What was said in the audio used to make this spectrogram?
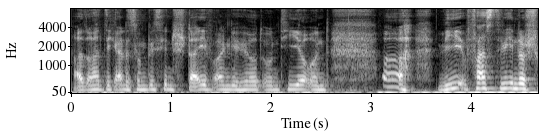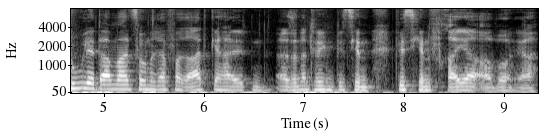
Also hat sich alles so ein bisschen steif angehört und hier und äh, wie fast wie in der Schule damals so ein Referat Referat gehalten. Also natürlich ein bisschen, bisschen freier, aber ja.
